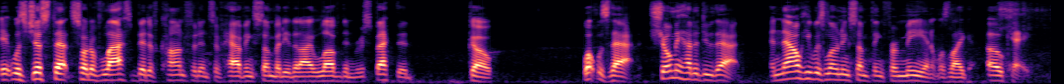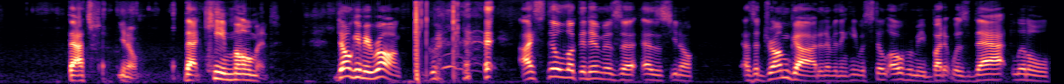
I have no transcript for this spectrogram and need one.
It was just that sort of last bit of confidence of having somebody that I loved and respected go, What was that? Show me how to do that. And now he was learning something from me, and it was like, okay, that's, you know, that key moment. Don't get me wrong. I still looked at him as a, as, you know, as a drum god and everything. He was still over me, but it was that little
